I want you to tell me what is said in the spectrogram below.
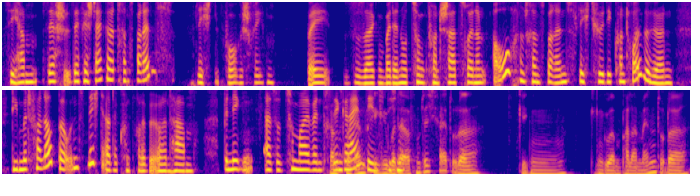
sie haben sehr, sehr viel stärkere Transparenzpflichten vorgeschrieben bei sozusagen bei der Nutzung von Staatsräumen auch eine Transparenzpflicht für die Kontrollbehörden, die mit Verlaub bei uns nicht alle Kontrollbehörden haben. Bin also zumal wenn es den Geheimdienst gegenüber der Öffentlichkeit oder gegen, gegenüber dem Parlament oder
